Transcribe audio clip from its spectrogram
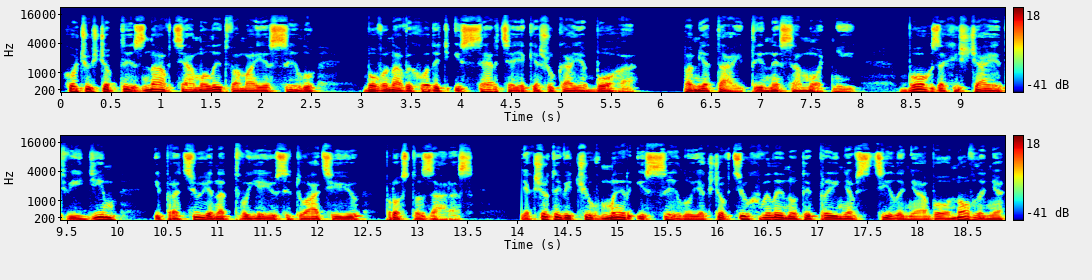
хочу, щоб ти знав, ця молитва має силу, бо вона виходить із серця, яке шукає Бога. Пам'ятай, ти не самотній. Бог захищає твій дім і працює над твоєю ситуацією просто зараз. Якщо ти відчув мир і силу, якщо в цю хвилину ти прийняв зцілення або оновлення,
